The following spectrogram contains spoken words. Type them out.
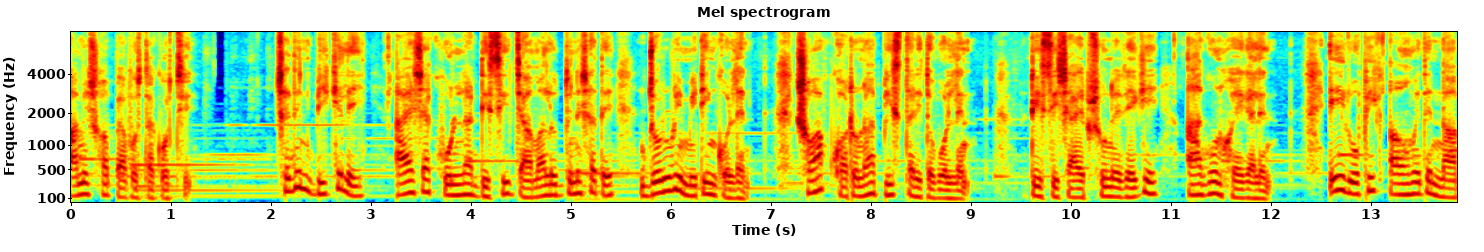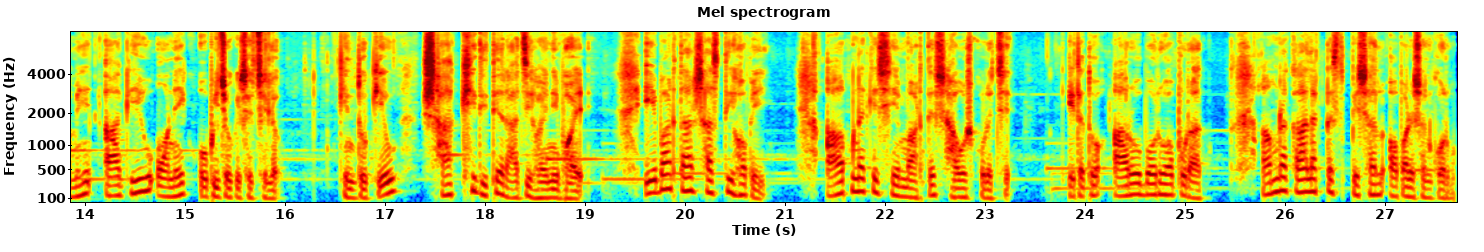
আমি সব ব্যবস্থা করছি। সেদিন বিকেলেই আয়েশা খুলনার ডিসি জামাল উদ্দিনের সাথে জরুরি মিটিং করলেন। সব ঘটনা বিস্তারিত বললেন। ডিসি সাহেব শুনে রেগে আগুন হয়ে গেলেন। এই রফিক আহমেদের নামে আগেও অনেক অভিযোগ এসেছিল, কিন্তু কেউ সাক্ষী দিতে রাজি হয়নি ভয়ে। এবার তার শাস্তি হবেই। আপনাকে সে মারতে সাহস করেছে। এটা তো আরও বড় অপরাধ। আমরা কাল একটা স্পেশাল অপারেশন করব।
